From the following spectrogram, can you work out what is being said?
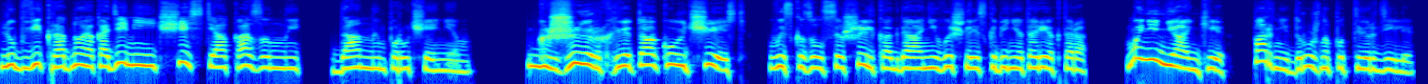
любви к родной академии и чести, оказанной данным поручением. «К жирхве такую честь!» — высказался Шиль, когда они вышли из кабинета ректора. Мы не няньки!» Парни дружно подтвердили.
